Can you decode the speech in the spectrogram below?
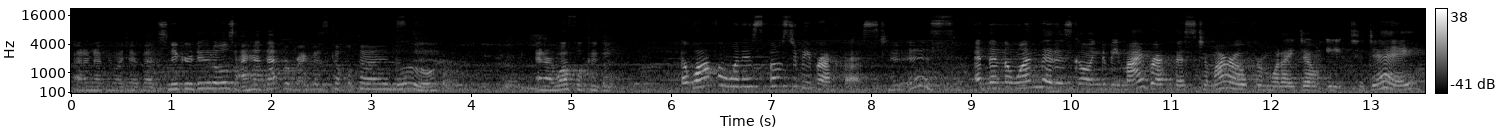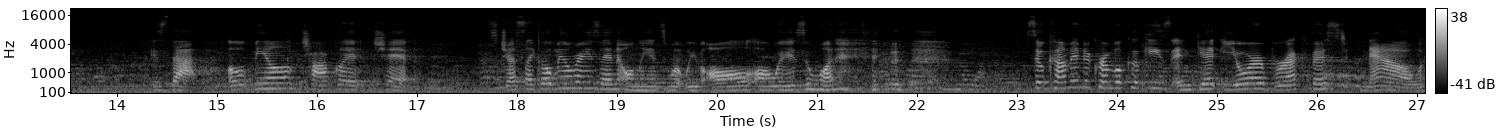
I don't know if you want to talk about snickerdoodles. I had that for breakfast a couple times. Ooh. And our waffle cookie. The waffle one is supposed to be breakfast. It is. And then the one that is going to be my breakfast tomorrow from what I don't eat today is that oatmeal chocolate chip. It's just like oatmeal raisin, only it's what we've all always wanted. so come into Crumbl Cookies and get your breakfast now.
